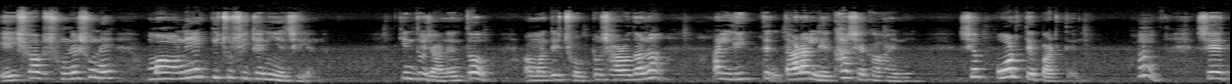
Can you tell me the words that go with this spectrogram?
এই সব শুনে শুনে মা অনেক কিছু শিখে নিয়েছিলেন। কিন্তু জানেন তো, আমাদের ছোট্ট সারদা না আর লিখতে, তারা লেখা শেখা হয়নি। সে পড়তে পারতেন। হুম, সে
